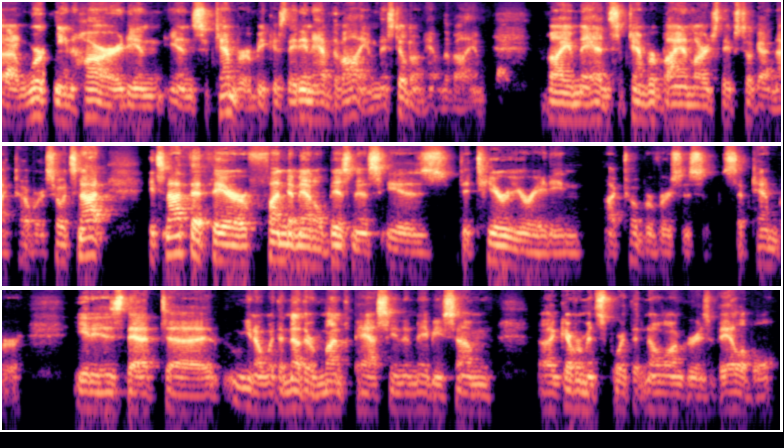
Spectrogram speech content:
uh, working hard in in September because they didn't have the volume. They still don't have the volume. Volume they had in September, by and large, they've still got in October. So it's not it's not that their fundamental business is deteriorating October versus September. It is that, uh, you know, with another month passing and maybe some uh, government support that no longer is available,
